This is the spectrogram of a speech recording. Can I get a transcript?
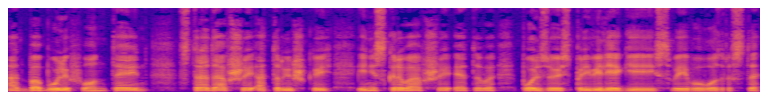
от бабули Фонтейн, страдавшей отрыжкой и не скрывавшей этого, пользуясь привилегией своего возраста,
